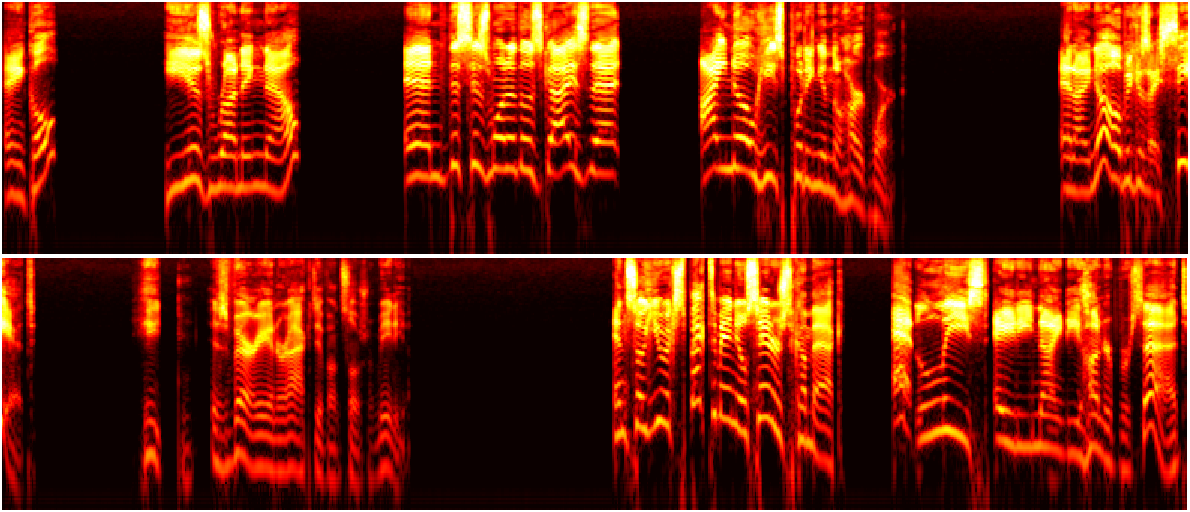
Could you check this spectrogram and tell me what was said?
ankle. He is running now. And this is one of those guys that I know he's putting in the hard work. And I know because I see it. He is very interactive on social media. And so you expect Emmanuel Sanders to come back at least 80, 90, 100%.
